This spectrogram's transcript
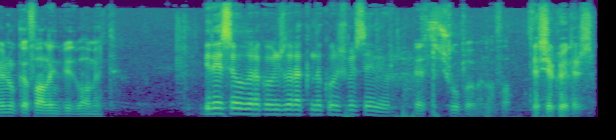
eu nunca falo individualmente. Bireysel olarak oyuncular hakkında konuşmayı sevmiyorum. Peço desculpa, mas não falo. Teşekkür ederiz.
